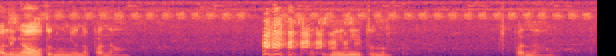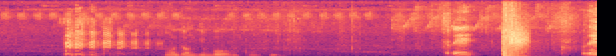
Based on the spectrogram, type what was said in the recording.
Alingaw to niya na panahon. At may nito ng panahon. Ngudong gibuong ko. Pare! Pare!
